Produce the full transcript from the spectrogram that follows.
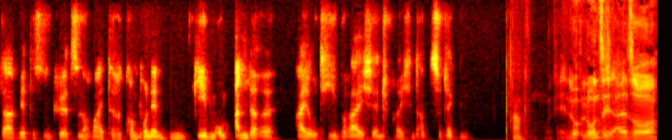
Da wird es in Kürze noch weitere Komponenten geben, um andere IoT-Bereiche entsprechend abzudecken. Ah. Okay. Lohnt sich also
